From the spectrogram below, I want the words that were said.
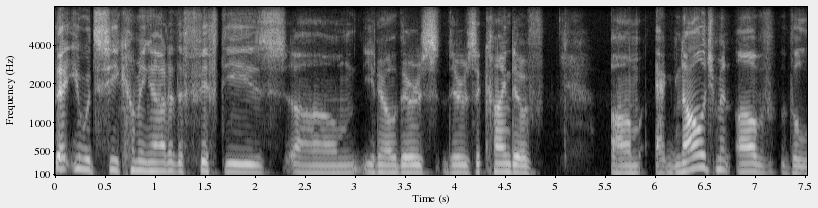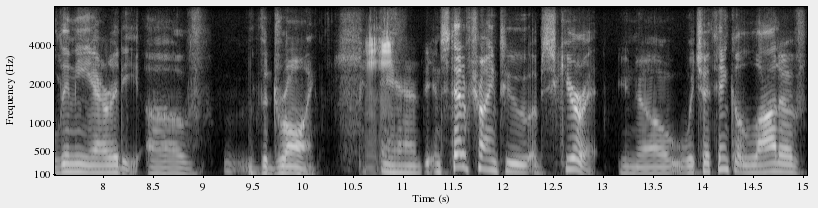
that you would see coming out of the 50s. Um, you know, there's there's a kind of um, acknowledgement of the linearity of the drawing. Mm-hmm. And instead of trying to obscure it, you know, which I think a lot of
